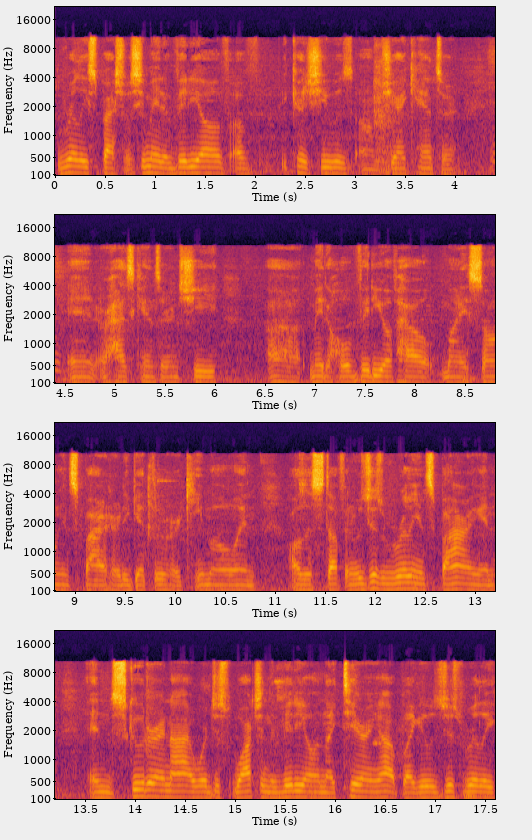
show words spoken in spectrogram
really special. She made a video of, of because she was um, she had cancer, and or has cancer, and she uh, made a whole video of how my song inspired her to get through her chemo and all this stuff, and it was just really inspiring. And and Scooter and I were just watching the video and like tearing up, like it was just really,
